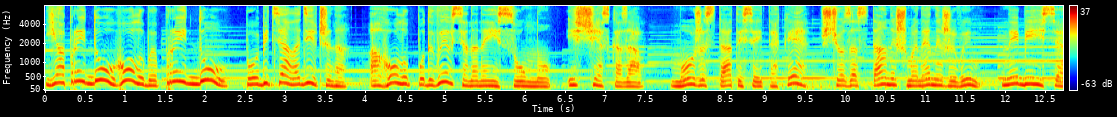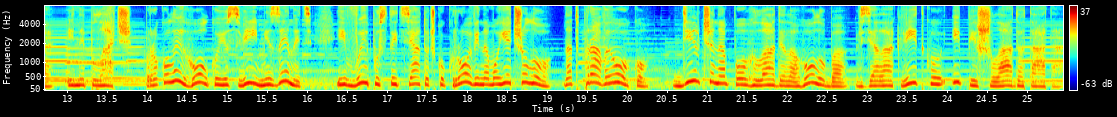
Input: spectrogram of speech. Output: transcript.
Я прийду, голубе, прийду, пообіцяла дівчина. А голуб подивився на неї сумно і ще сказав: Може статися й таке, що застанеш мене неживим. Не бійся і не плач. Проколи голкою свій мізинець і випусти цяточку крові на моє чоло над праве око. Дівчина погладила голуба, взяла квітку і пішла до тата.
